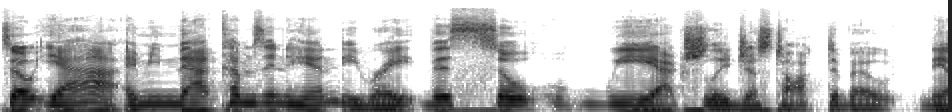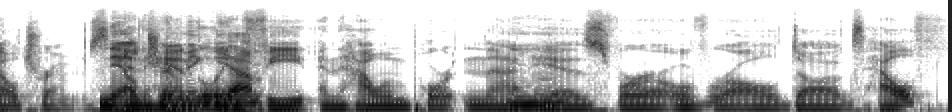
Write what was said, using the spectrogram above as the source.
So yeah, I mean that comes in handy, right? This so we actually just talked about nail trims, Nail and trimming, handling yep. Mm-hmm. feet, and how important that is for our overall dog's health.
